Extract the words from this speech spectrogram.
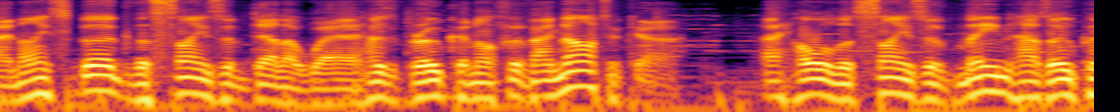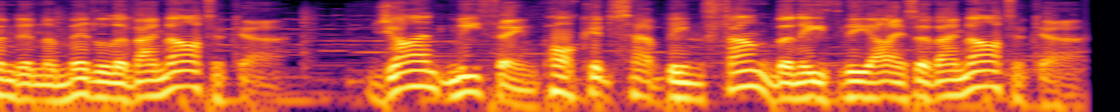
An iceberg the size of Delaware has broken off of Antarctica. A hole the size of Maine has opened in the middle of Antarctica. Giant methane pockets have been found beneath the ice of Antarctica,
